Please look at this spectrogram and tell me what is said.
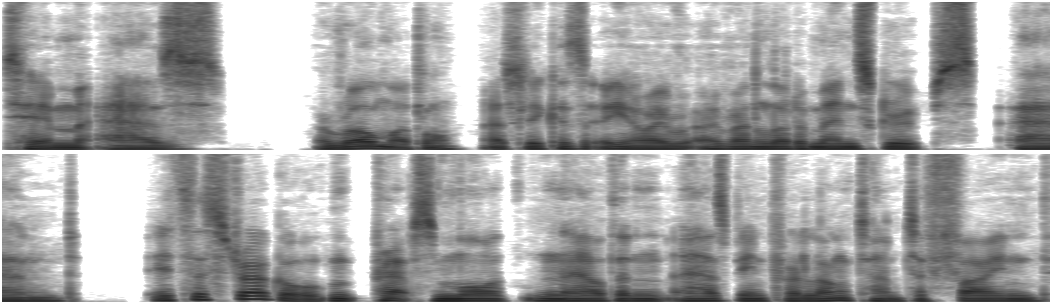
Tim as a role model, actually, because you know I, I run a lot of men's groups, and it's a struggle, perhaps more now than it has been for a long time, to find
